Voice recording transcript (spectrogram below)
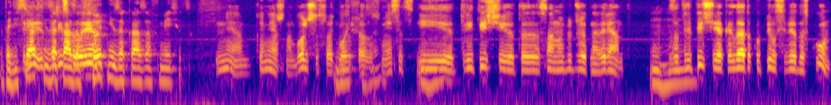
Это десятки 3, заказов, 3 сотни заказов в месяц? Не, конечно, больше сотни больше, заказов да? в месяц. Угу. И 3000 это самый бюджетный вариант. Угу. За 3000 я когда-то купил себе доску.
